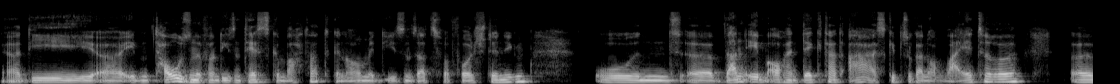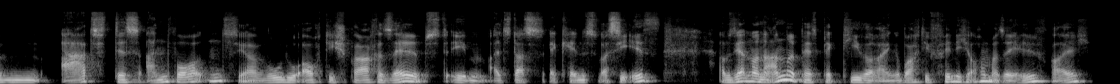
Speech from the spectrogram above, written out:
ja, die äh, eben tausende von diesen Tests gemacht hat, genau mit diesem Satz vervollständigen. Und äh, dann eben auch entdeckt hat, ah, es gibt sogar noch weitere ähm, Art des Antwortens, ja, wo du auch die Sprache selbst eben als das erkennst, was sie ist. Aber sie hat noch eine andere Perspektive reingebracht, die finde ich auch immer sehr hilfreich.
